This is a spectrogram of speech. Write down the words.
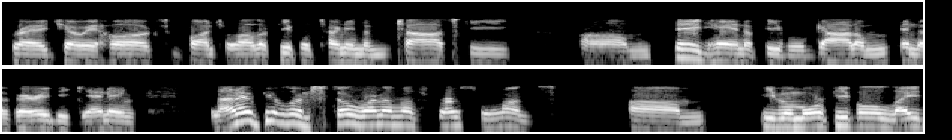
Sprague, Joey Hooks, a bunch of other people, Tony Namchowski, um, big hand of people got them in the very beginning. And I know people are still running those first ones. Um, even more people laid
